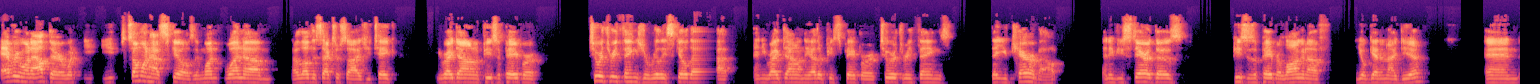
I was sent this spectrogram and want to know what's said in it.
everyone out there, what you, you, someone has skills, and one one um, I love this exercise. You take, you write down on a piece of paper two or three things you're really skilled at, and you write down on the other piece of paper two or three things that you care about. And if you stare at those pieces of paper long enough, you'll get an idea. And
